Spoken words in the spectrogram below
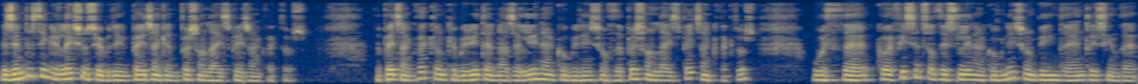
There's an interesting relationship between PageRank and personalized PageRank vectors. The PageRank vector can be written as a linear combination of the personalized PageRank vectors, with the coefficients of this linear combination being the entries in the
